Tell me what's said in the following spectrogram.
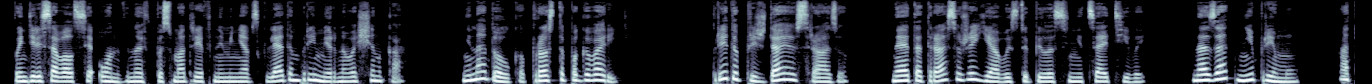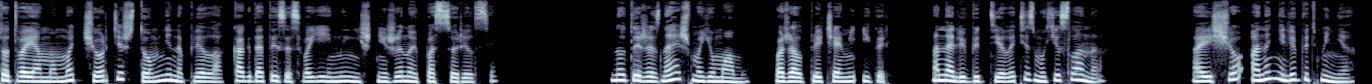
— поинтересовался он, вновь посмотрев на меня взглядом примерного щенка. «Ненадолго, просто поговорить». «Предупреждаю сразу. На этот раз уже я выступила с инициативой. Назад не приму. А то твоя мама черти что мне наплела, когда ты со своей нынешней женой поссорился. Ну ты же знаешь мою маму пожал плечами Игорь. Она любит делать из мухи слона. А еще она не любит меня,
